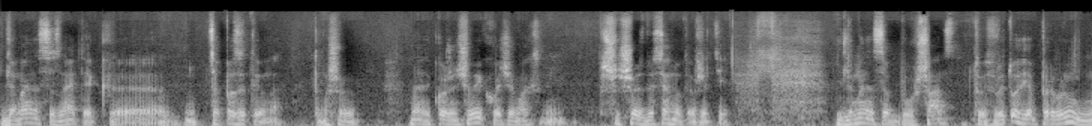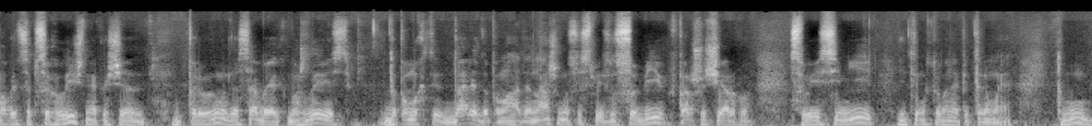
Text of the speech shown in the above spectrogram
Для мене це, знаєте, як е, ну, це позитивно. Тому що знаєте, кожен чоловік хоче максимум щось досягнути в житті. Для мене це був шанс. Тобто, в ітогі я перевернув, мабуть, це психологічно якось я перевернув для себе як можливість допомогти далі, допомагати нашому суспільству, собі в першу чергу, своїй сім'ї і тим, хто мене підтримує. Тому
